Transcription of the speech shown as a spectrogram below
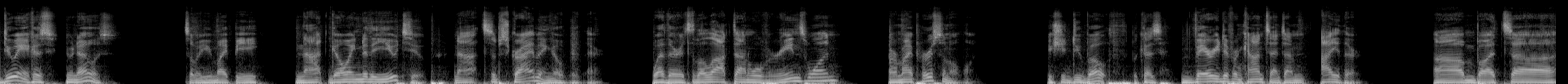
doing it. Because who knows, some of you might be not going to the YouTube, not subscribing over there, whether it's the Locked On Wolverines one or my personal one. You should do both because very different content on either. Um, but uh,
